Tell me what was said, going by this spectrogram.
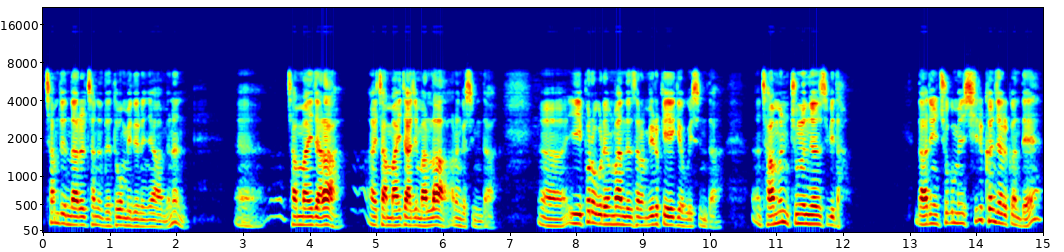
참된 나를 찾는 데 도움이 되느냐 하면은 잠 많이 자라. 잠 많이 자지 말라 하는 것입니다. 어, 이 프로그램을 만든 사람이 이렇게 얘기하고 있습니다. 잠은 죽는 연습이다. 나중에 죽으면 실컷 잘 건데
